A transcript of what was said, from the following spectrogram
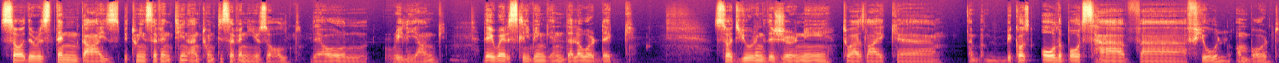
So there is 10 guys between 17 and 27 years old. They're all really young. They were sleeping in the lower deck. So during the journey, it was like uh, because all the boats have uh, fuel on board.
